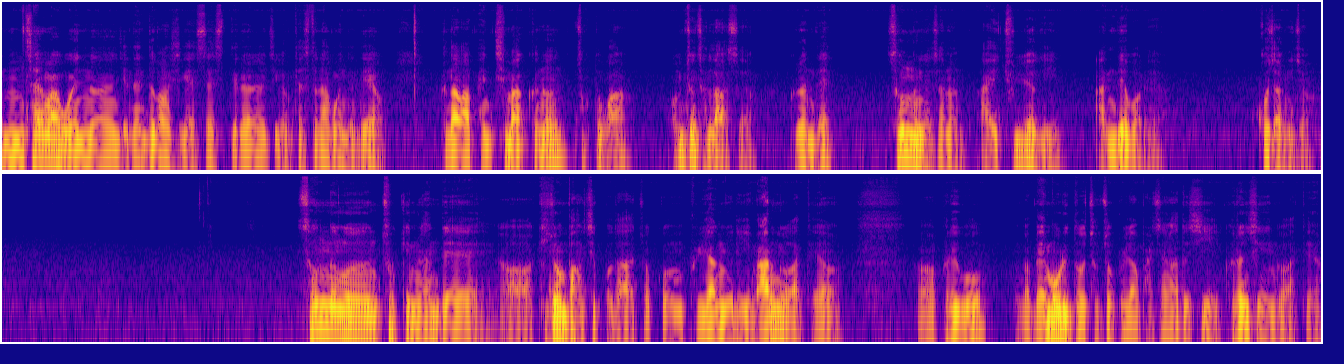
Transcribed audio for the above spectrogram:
음, 사용하고 있는 이제 랜드 방식의 SSD를 지금 테스트를 하고 있는데요. 그나마 벤치마크는 속도가 엄청 잘 나왔어요. 그런데 성능에서는 아예 출력이 안 돼 버려요. 고장이죠. 성능은 좋기는 한데 어, 기존 방식보다 조금 불량률이 많은 것 같아요. 어, 그리고 뭔가 메모리도 접촉 불량 발생하듯이 그런 식인 것 같아요.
